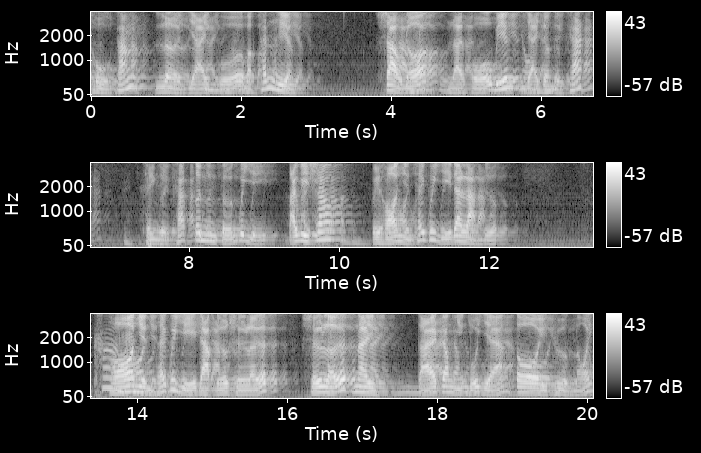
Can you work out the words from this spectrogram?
thù thắng, lời dạy của Bậc Thánh Hiền. Sau đó lại phổ biến dạy cho người khác. Thì người khác tin tưởng quý vị. Tại vì sao? Vì họ nhìn thấy quý vị đã làm được. Họ nhìn thấy quý vị đạt được sự lợi ích. Sự lợi ích này tại trong những buổi giảng tôi thường nói.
